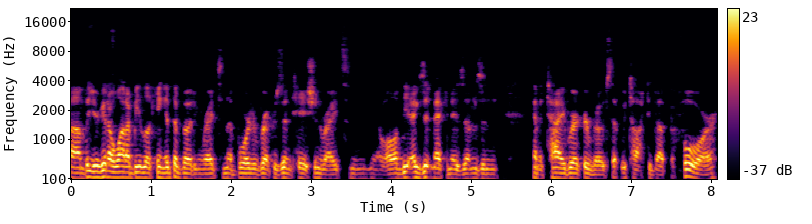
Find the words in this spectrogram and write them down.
Um, but you're going to want to be looking at the voting rights and the board of representation rights and you know, all of the exit mechanisms and kind of tiebreaker votes that we talked about before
